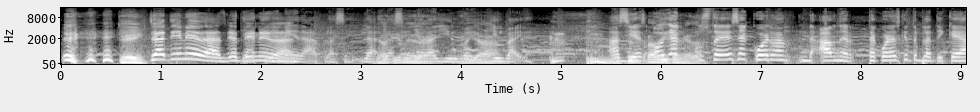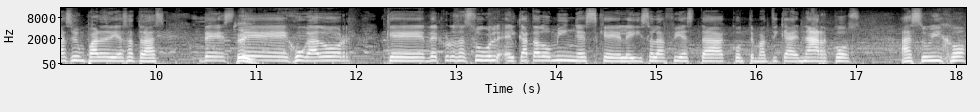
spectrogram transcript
Sí. Ya tiene edad, ya, Ya tiene, edad. la, se- la- Ya la tiene señora edad. Está Así es. Oigan, edad. ustedes se acuerdan, Abner, ¿te acuerdas que te platiqué hace un par de días atrás de este jugador que de Cruz Azul, el Cata Domínguez, que le hizo la fiesta con temática de narcos a su hijo?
